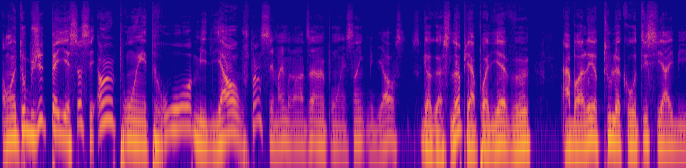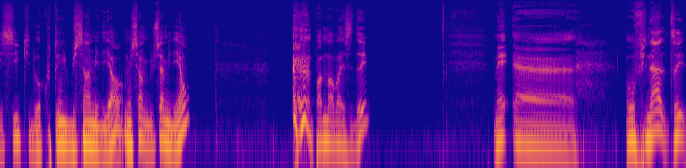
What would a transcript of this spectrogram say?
on est obligé de payer ça. C'est 1,3 milliard. Je pense que c'est même rendu à 1,5 milliard, ce gogos-là. Puis Apoilier veut abolir tout le côté CIBC qui doit coûter 800 milliards, 800 millions. pas de mauvaise idée. Mais euh, au final, tu sais,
